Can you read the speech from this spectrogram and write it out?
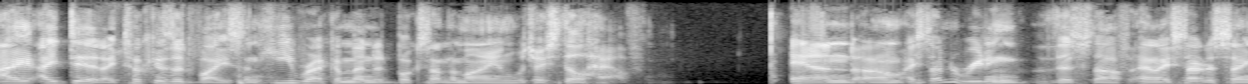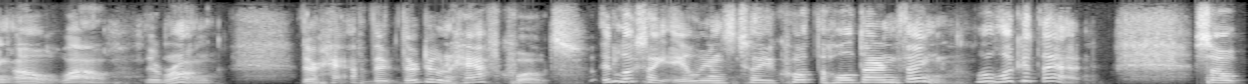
i i did. I took his advice and he recommended books on the mayan which i still have and um, I started reading this stuff, and I started saying, "Oh, wow, they're wrong. They're half. They're, they're doing half quotes. It looks like aliens tell you quote the whole darn thing. Well, look at that. So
